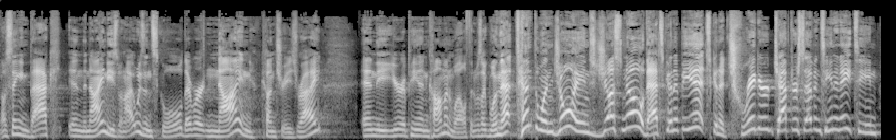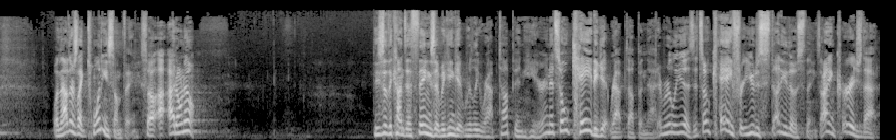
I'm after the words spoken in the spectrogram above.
I was thinking back in the 90s when I was in school, there were nine countries, right? In the European Commonwealth. And it was like, when that 10th one joins, just know that's going to be it. It's going to trigger chapter 17 and 18. Well, now there's like 20 something. So I, I don't know. These are the kinds of things that we can get really wrapped up in here. And it's okay to get wrapped up in that. It really is. It's okay for you to study those things. I encourage that.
